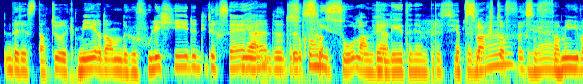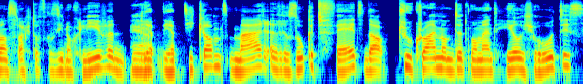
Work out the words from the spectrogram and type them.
er is natuurlijk meer dan de gevoeligheden die er zijn. Ja, hè. De- het is ook nog niet zo lang ja. geleden in Je principe. hebt hè? slachtoffers of Ja. familie van slachtoffers die nog leven. Je, hebt, je hebt die kant. Maar er is ook het feit dat true crime op dit moment heel groot is.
